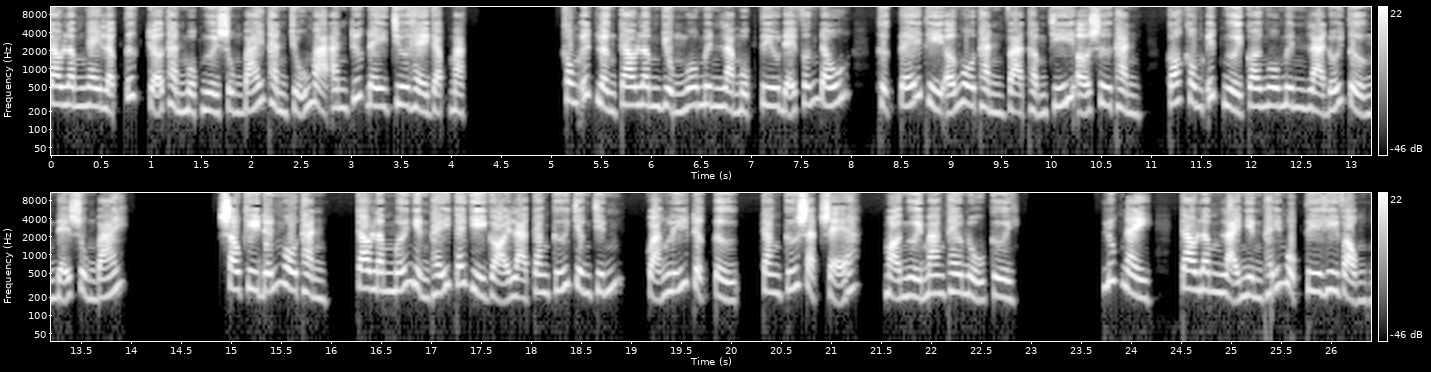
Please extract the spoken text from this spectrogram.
cao lâm ngay lập tức trở thành một người sùng bái thành chủ mà anh trước đây chưa hề gặp mặt. Không ít lần cao lâm dùng ngô minh làm mục tiêu để phấn đấu, thực tế thì ở ngô thành và thậm chí ở sư thành, có không ít người coi ngô minh là đối tượng để sùng bái. Sau khi đến ngô thành, cao lâm mới nhìn thấy cái gì gọi là căn cứ chân chính, quản lý trật tự, căn cứ sạch sẽ, mọi người mang theo nụ cười. Lúc này cao lâm lại nhìn thấy một tia hy vọng,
